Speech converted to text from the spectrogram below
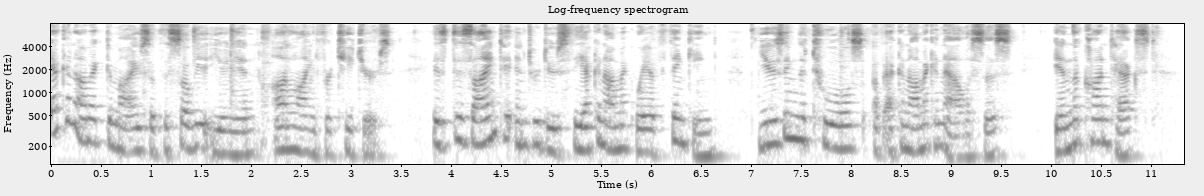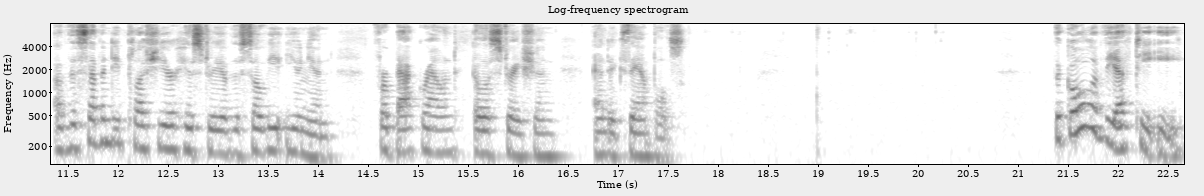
economic demise of the Soviet Union online for teachers is designed to introduce the economic way of thinking using the tools of economic analysis in the context of the 70 plus year history of the Soviet Union for background, illustration, and examples. The goal of the FTE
